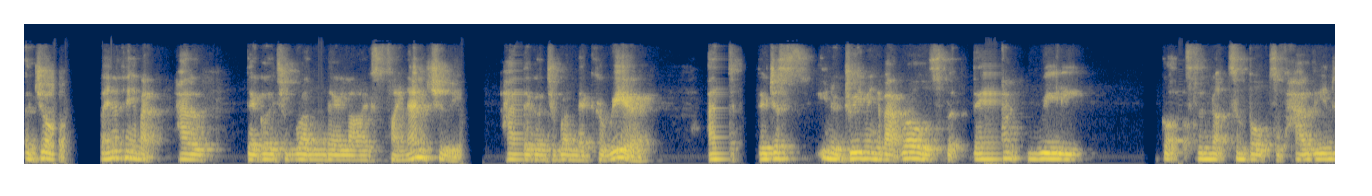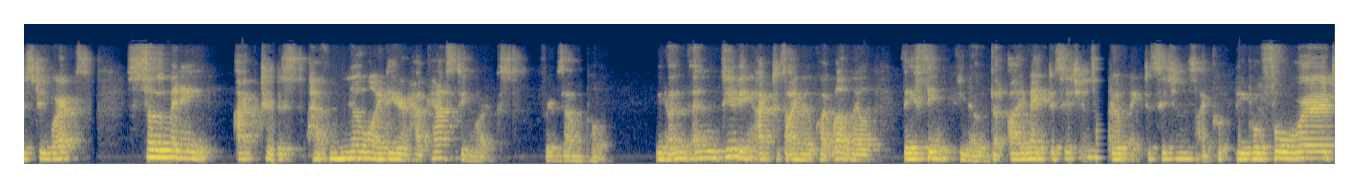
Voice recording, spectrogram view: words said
a job, anything about how they're going to run their lives financially, how they're going to run their career. And they're just, you know, dreaming about roles, but they haven't really got to the nuts and bolts of how the industry works. So many actors have no idea how casting works, for example. You know, and, and including actors I know quite well. They'll they think, you know, that I make decisions, I don't make decisions, I put people forward,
